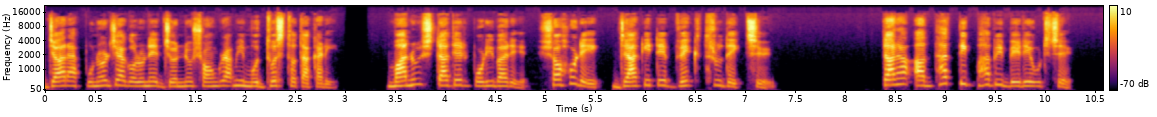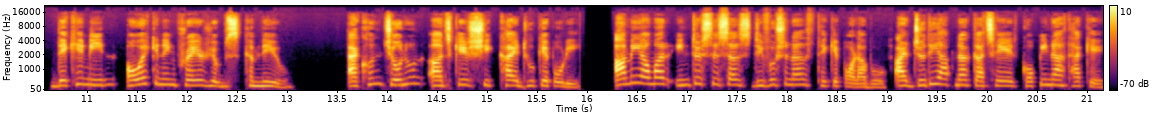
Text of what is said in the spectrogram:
যারা পুনর্জাগরণের জন্য সংগ্রামী মধ্যস্থতাকারী। মানুষ তাদের পরিবারে, শহরে, জাকিটে ব্রেকথ্রু দেখছে। তারা আধ্যাত্মিকভাবে বেড়ে উঠছে। দেখে নিন অওয়েকেনিং প্রেয়ার হিউবস কমিউ এখন চলুন আজকের শিক্ষায় ঢুকে পড়ি। আমি আমার ইন্টারসেসাস ডিভোশনাল থেকে পড়াবো। আর যদি আপনার কাছে এর কপি না থাকে,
